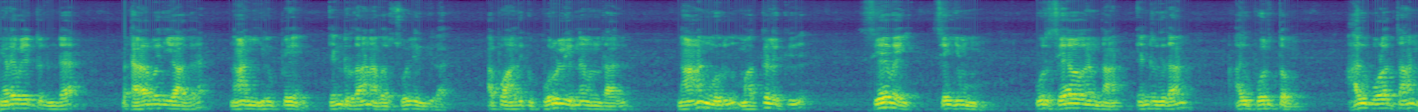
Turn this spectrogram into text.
நிறைவேற்றுகின்ற தளபதியாக நான் இருப்பேன் என்று தான் அவர் சொல்லுகிறார் அப்போ அதுக்கு பொருள் என்னவென்றால் நான் ஒரு மக்களுக்கு சேவை செய்யும் ஒரு சேவகன் தான் என்று தான் அது பொருத்தம். அதுபோலத்தான்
